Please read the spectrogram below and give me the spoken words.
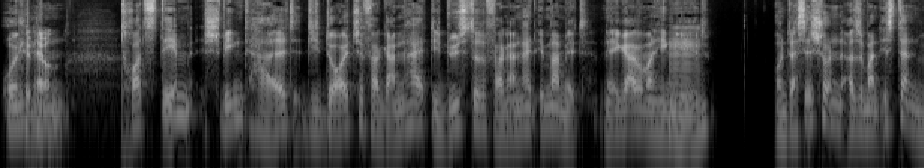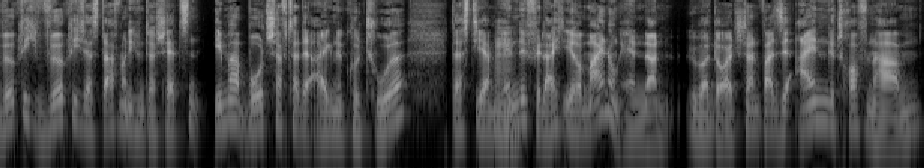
Und Genau. ähm, trotzdem schwingt halt die deutsche Vergangenheit, die düstere Vergangenheit immer mit, ne, egal wo man hingeht. Mhm. Und das ist schon, also man ist dann wirklich, wirklich, das darf man nicht unterschätzen, immer Botschafter der eigenen Kultur, dass die am Mhm. Ende vielleicht ihre Meinung ändern über Deutschland, weil sie einen getroffen haben,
